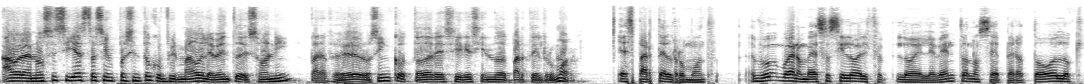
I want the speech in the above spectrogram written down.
Ahora, no sé si ya está 100% confirmado el evento de Sony para febrero 5, todavía sigue siendo parte del rumor. Es parte del rumor. Bu- Bueno, eso sí lo del, lo del evento, no sé, pero todo lo que,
